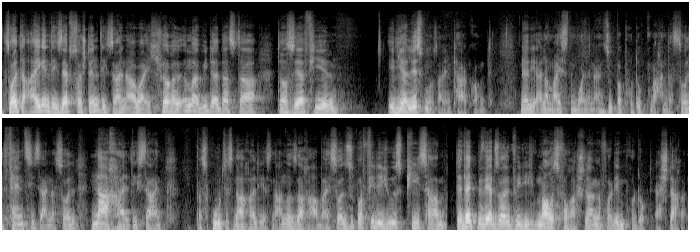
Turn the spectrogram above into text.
sollte eigentlich selbstverständlich sein, aber ich höre immer wieder, dass da doch sehr viel Idealismus an den Tag kommt. Ja, die allermeisten wollen ein super Produkt machen. Das soll fancy sein, das soll nachhaltig sein. Was gut ist, nachhaltig ist eine andere Sache, aber es soll super viele USPs haben. Der Wettbewerb soll wie die Maus vor der Schlange vor dem Produkt erstarren.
